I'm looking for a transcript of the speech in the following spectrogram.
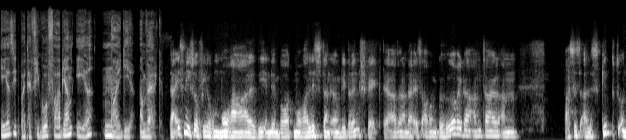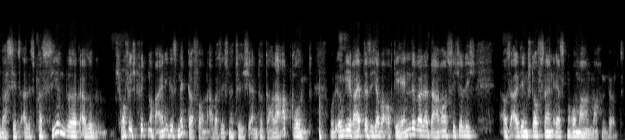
Er sieht bei der Figur Fabian eher Neugier am Werk. Da ist nicht so viel Moral, wie in dem Wort Moralist dann irgendwie drinsteckt, ja, sondern da ist auch ein gehöriger Anteil an, was es alles gibt und was jetzt alles passieren wird. Also ich hoffe, ich kriege noch einiges mit davon, aber es ist natürlich ein totaler Abgrund. Und irgendwie reibt er sich aber auch die Hände, weil er daraus sicherlich aus all dem Stoff seinen ersten Roman machen wird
